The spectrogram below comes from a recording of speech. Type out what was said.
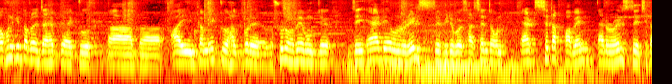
তখন কিন্তু আপনার যাই হোক, একটু আয় ইনকাম একটু হালকা করে শুরু হবে এবং যে যে অ্যাড এবং রিলস যে ভিডিওগুলো ছাড়ছেন, যখন অ্যাড সেট পাবেন অ্যাড রিলস যে সেট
